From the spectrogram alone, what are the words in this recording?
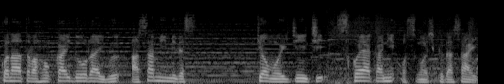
この後は北海道ライブ朝耳です。今日も一日健やかにお過ごしください。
